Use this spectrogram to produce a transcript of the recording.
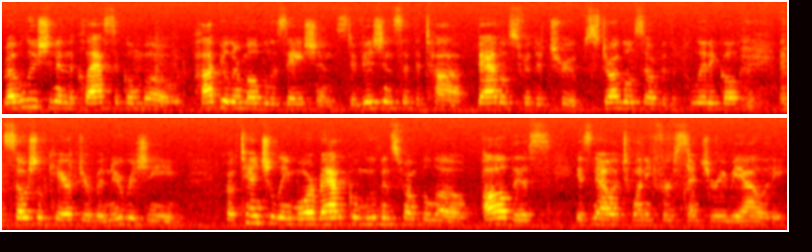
revolution in the classical mode, popular mobilizations, divisions at the top, battles for the troops, struggles over the political and social character of a new regime, potentially more radical movements from below, all this is now a 21st century reality.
